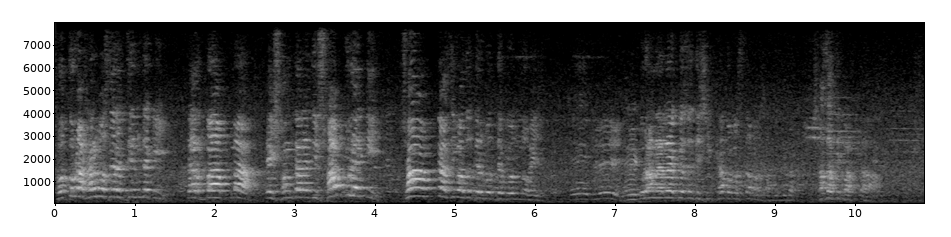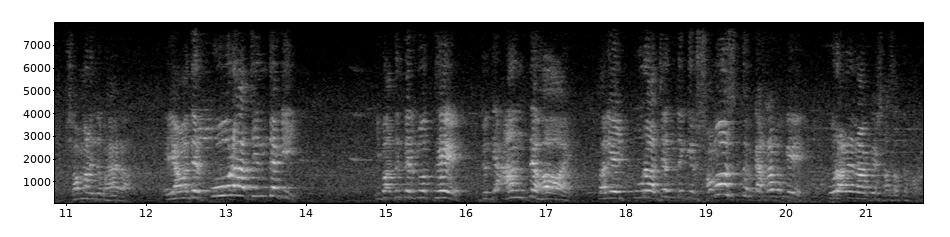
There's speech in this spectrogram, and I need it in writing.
সতেরো আঠারো বছরের জিন্দগি, তার বাপ, মা, এই সন্তানাদি সবগুলো কি? সব কাজ মধ্যে গণ্য হয়ে যেত। যদি শিক্ষা ব্যবস্থা সাজাতে পারতাম। সম্মানিত ভাইরা এই আমাদের পুরা জিন্দগি ইবাদতের মধ্যে যদি আনতে হয়, তাহলে এই পুরা জিন্দগির সমস্ত কাঠামোকে কোরআনের আলোকে সাজাতে হবে।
